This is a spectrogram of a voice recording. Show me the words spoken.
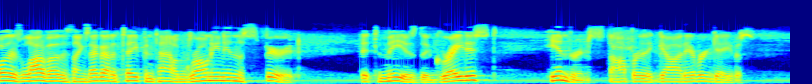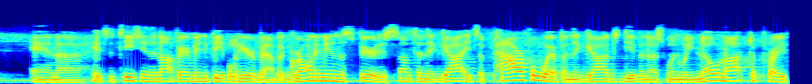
Well, there's a lot of other things. I got a tape entitled Groaning in the Spirit that to me is the greatest hindrance stopper that God ever gave us. And uh, it's a teaching that not very many people hear about. But groaning in the Spirit is something that God, it's a powerful weapon that God's given us when we know not to pray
